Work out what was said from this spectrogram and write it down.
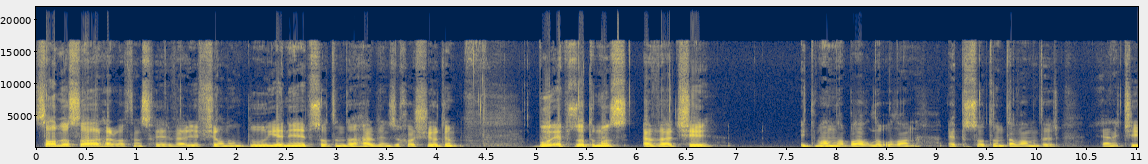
Salam dostlar, hər vaxtınız xeyir. Vəliyev Şounun bu yeni epizodunda hər birinizi xoş gördüm. Bu epizodumuz əvvəlki idmanla bağlı olan epizodun davamıdır. Yəni ki,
